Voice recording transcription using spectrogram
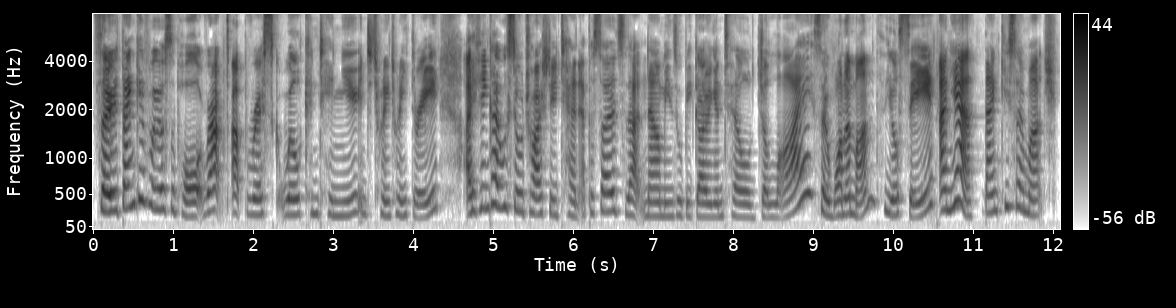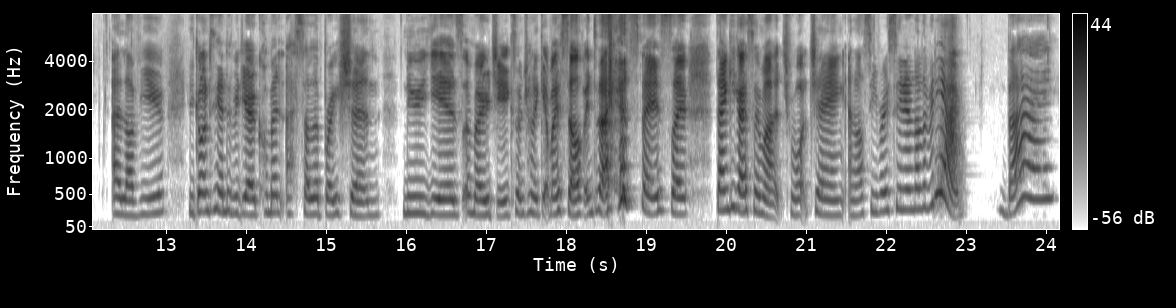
So thank you for your support. Wrapped Up Risk will continue into 2023. I think I will still try to do 10 episodes, so that now means we'll be going until July, so one a month, you'll see. And yeah, thank you so much. I love you. If you got to the end of the video, comment a celebration New Year's emoji because I'm trying to get myself into that headspace. So thank you guys so much for watching and I'll see you very soon in another video. Bye!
